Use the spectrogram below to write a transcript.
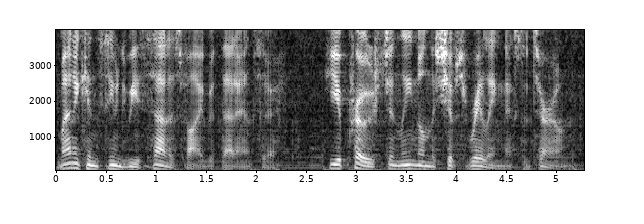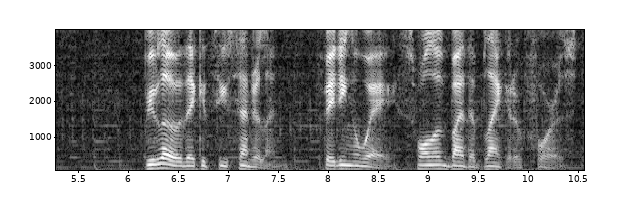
Meineken seemed to be satisfied with that answer. He approached and leaned on the ship's railing next to Turum. Below, they could see Centerland, fading away, swallowed by the blanket of forest,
